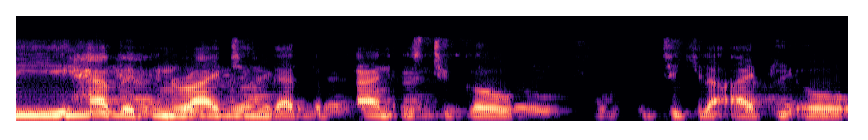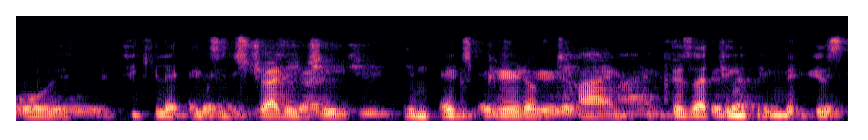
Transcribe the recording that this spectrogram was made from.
We have it in writing that the plan is to go for a particular IPO or a particular exit strategy in X period of time. Because I think the biggest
